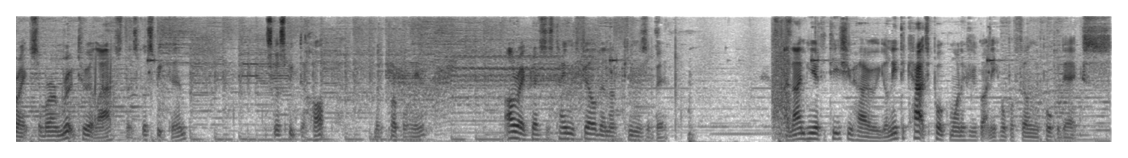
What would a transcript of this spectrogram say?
Alright, so we're en route to it last. Let's go speak to him. Let's go speak to Hop with purple hair. Alright, Chris, it's time we filled in our keys a bit. And I'm here to teach you how. You'll need to catch Pokemon if you've got any hope of filling the Pokedex.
